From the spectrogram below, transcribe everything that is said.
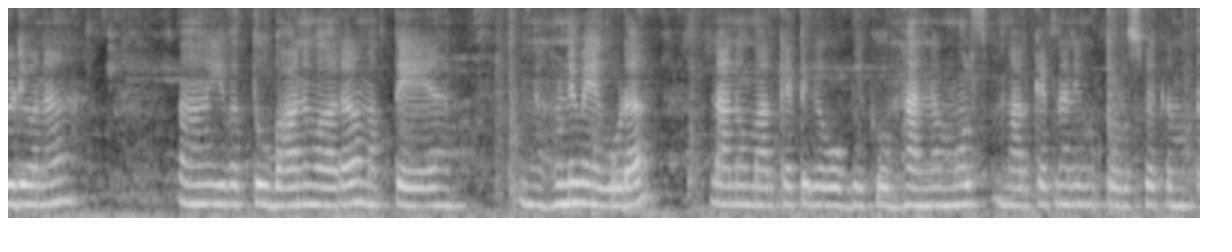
ವಿಡಿಯೋನ ಇವತ್ತು ಭಾನುವಾರ ಮತ್ತು ಹುಣ್ಣಿಮೆ ಕೂಡ ನಾನು ಮಾರ್ಕೆಟಿಗೆ ಹೋಗಬೇಕು. ನನ್ನ ಮೂರು ಮಾರ್ಕೆಟ್ನ ನಿಮಗೆ ತೋರಿಸ್ಬೇಕಂತ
